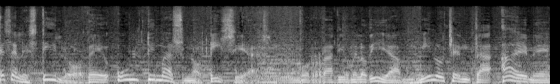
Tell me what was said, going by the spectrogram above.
Es el estilo de Últimas Noticias por Radio Melodía 1080 AM.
